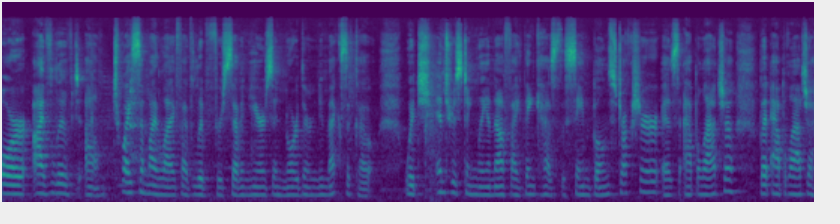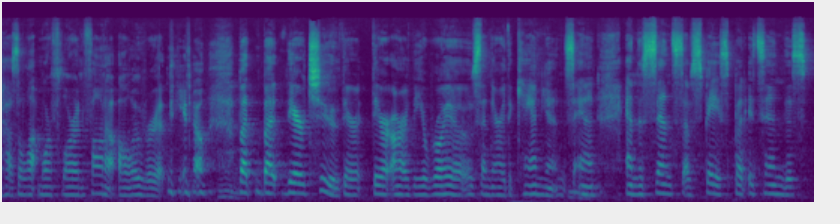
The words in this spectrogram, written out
or i've lived um, twice in my life i've lived for seven years in northern new mexico which interestingly enough i think has the same bone structure as appalachia but appalachia has a lot more flora and fauna all over it you know Mm. But but there too, there there are the arroyos and there are the canyons mm. and and the sense of space. But it's in this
